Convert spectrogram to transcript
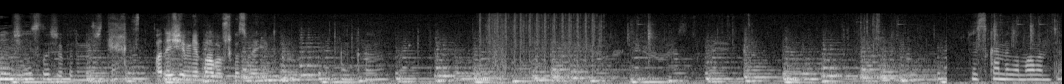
Я ничего не слышу, потому что... Подожди, мне бабушка звонит. Из камела мамонта.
